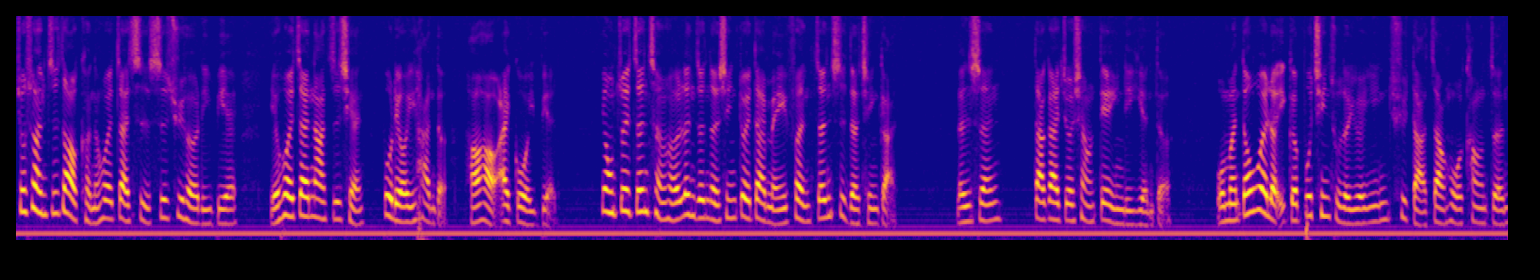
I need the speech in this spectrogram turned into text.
就算知道可能会再次失去和离别，也会在那之前不留遗憾的好好爱过一遍，用最真诚和认真的心对待每一份真挚的情感。人生大概就像电影里演的。我们都为了一个不清楚的原因去打仗或抗争、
